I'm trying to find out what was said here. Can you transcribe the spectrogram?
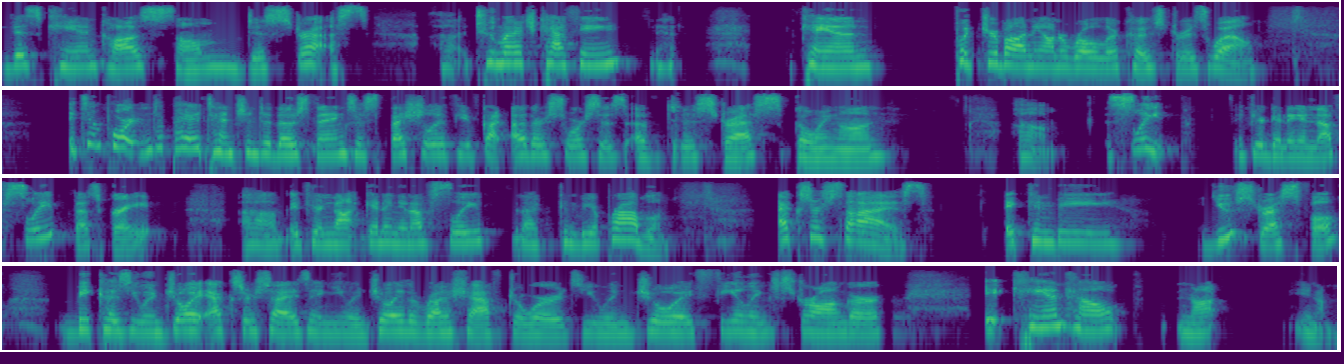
This can cause some distress. Uh, too much caffeine can put your body on a roller coaster as well. It's important to pay attention to those things, especially if you've got other sources of distress going on. Um, sleep. If you're getting enough sleep, that's great. Um, if you're not getting enough sleep, that can be a problem. Exercise it can be eustressful because you enjoy exercising, you enjoy the rush afterwards, you enjoy feeling stronger. It can help, not, you know,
